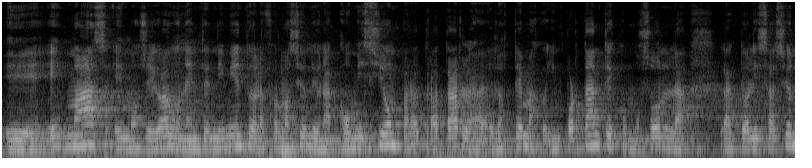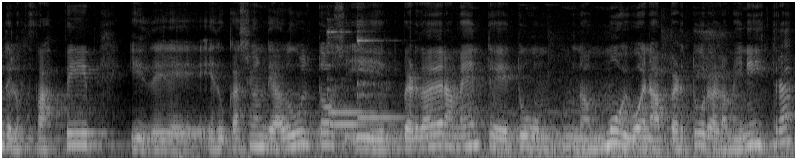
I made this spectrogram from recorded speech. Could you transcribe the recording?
eh, es más, hemos llegado a un entendimiento de la formación de una comisión para tratar los temas importantes como son la, actualización de los FASPIP y de educación de adultos y verdaderamente tuvo una muy buena apertura la ministra.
